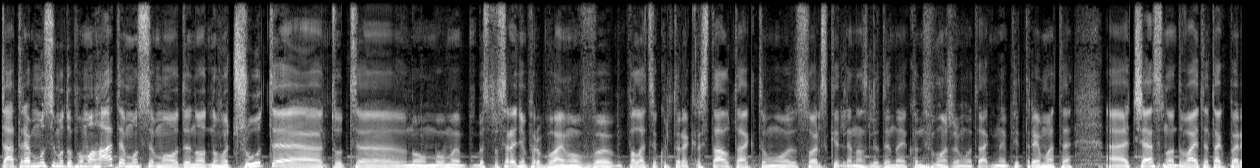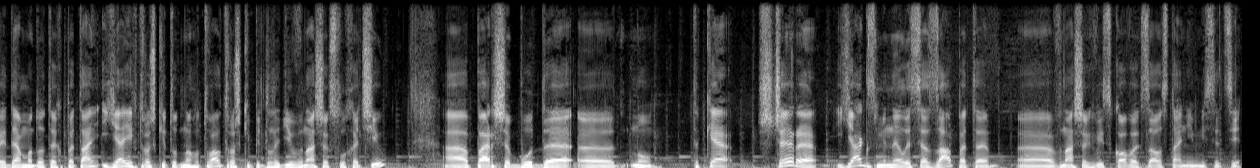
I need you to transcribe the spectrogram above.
та, треба мусимо допомагати, мусимо один одного чути. Тут е, ну ми ми безпосередньо перебуваємо в Палаці культури Кристал, так тому Сольський для нас людина, яку не можемо так не підтримати. Е, чесно, давайте так перейдемо до тих питань. Я їх трошки тут наготував, трошки підглядів в наших слухачів. Е, перше буде е, ну. Таке щире, як змінилися запити е, в наших військових за останні місяці?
